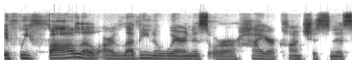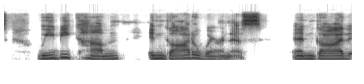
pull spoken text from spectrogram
If we follow our loving awareness or our higher consciousness, we become in God awareness. And God,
